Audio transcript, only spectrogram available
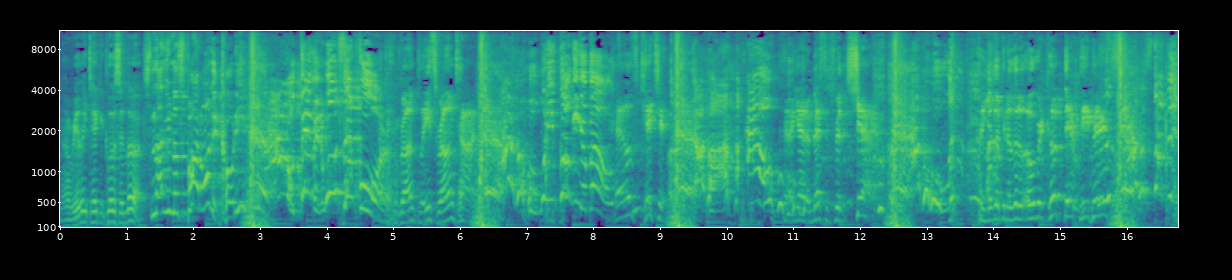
Now, really, take a closer look. It's not even a spot on it, Cody. Ow, damn it, what was that for? Wrong place, wrong time. Ow, what are you talking about? Hell's Kitchen. Ow! I got a message for the chef. Ow! Are you looking a little overcooked there, peepers? Stop it!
